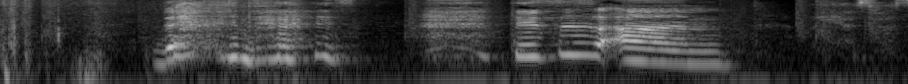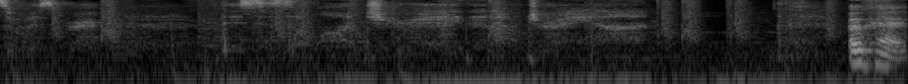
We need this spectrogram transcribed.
that is this is um oh yeah, supposed to whisper. This is a lingerie that I'm trying on. Okay.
